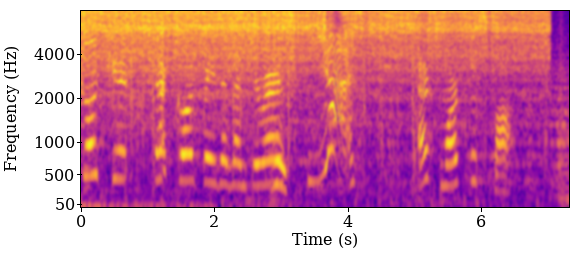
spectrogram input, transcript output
go get that gold braid adventurers. Yes! X marks the spot.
